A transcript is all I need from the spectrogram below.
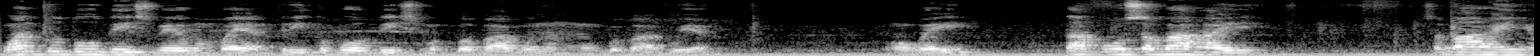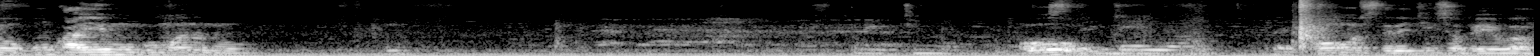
1 to 2 days meron pa yan. 3 to 4 days magbabago ng magbabago yan. Okay? Tapos sa bahay, sa bahay nyo, kung kaya mong gumano no, Stretching lang. Oo. Bewang. oo, stretching sa bewang.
